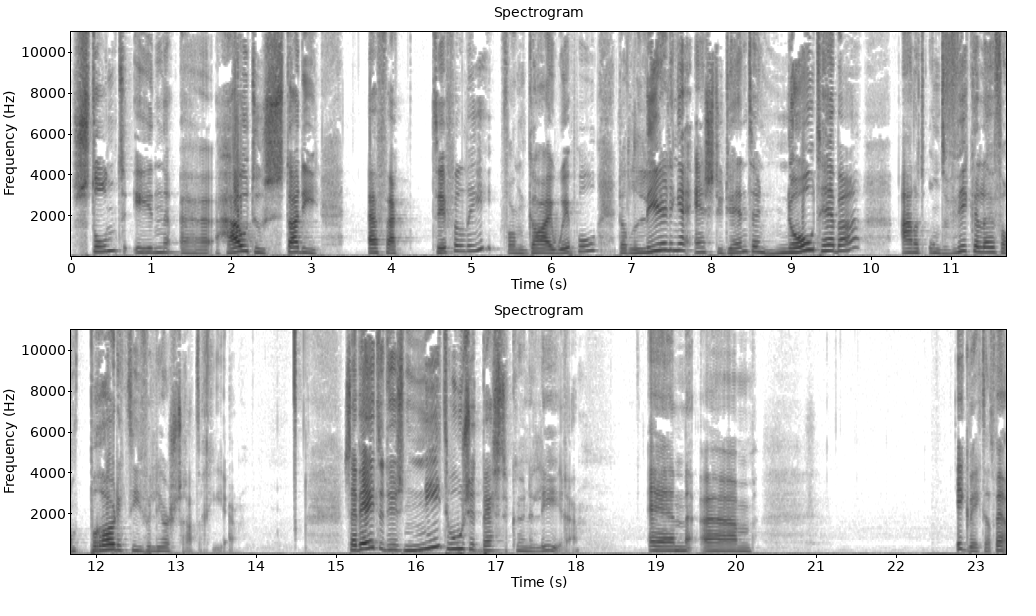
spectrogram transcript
stond in How to Study Effectively van Guy Whipple dat leerlingen en studenten nood hebben aan het ontwikkelen van productieve leerstrategieën. Zij weten dus niet hoe ze het beste kunnen leren. En um, ik weet dat wel.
